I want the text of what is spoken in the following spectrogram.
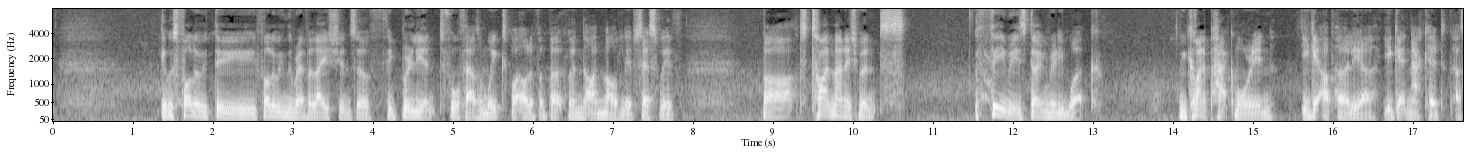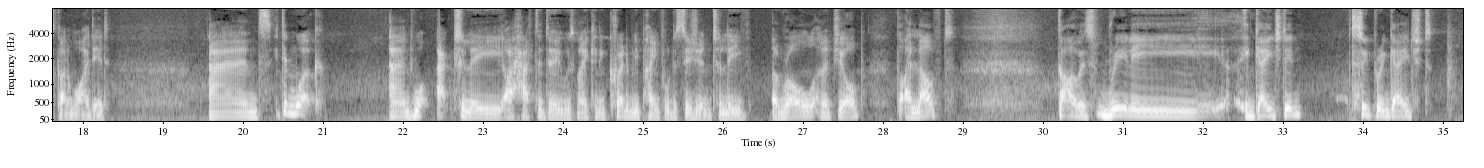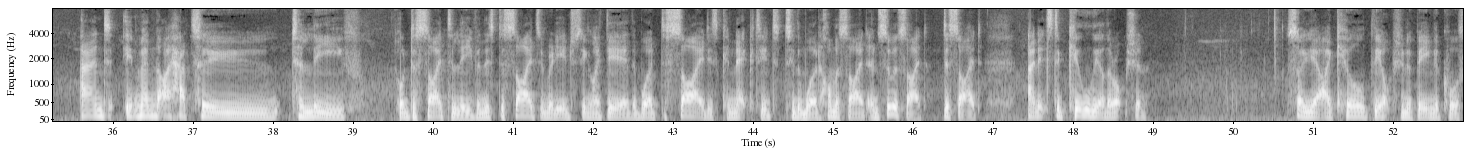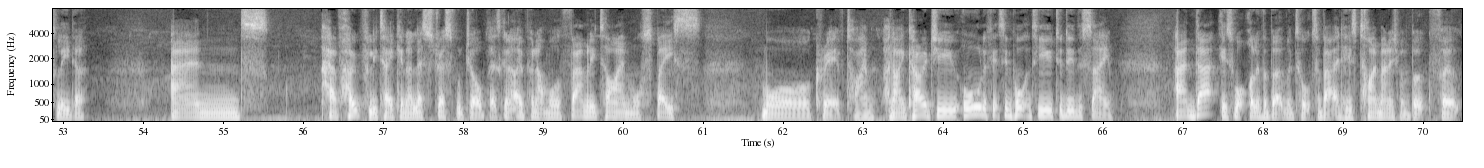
It was followed the, following the revelations of the brilliant 4,000 Weeks by Oliver Burkeman that I'm mildly obsessed with. But time management theories don't really work. You kind of pack more in, you get up earlier, you get knackered. That's kind of what I did. And it didn't work. And what actually I had to do was make an incredibly painful decision to leave a role and a job that I loved, that I was really engaged in, super engaged, and it meant that I had to to leave or decide to leave. And this decide's a really interesting idea. The word decide is connected to the word homicide and suicide, decide. And it's to kill the other option. So, yeah, I killed the option of being a course leader and have hopefully taken a less stressful job that's going to open up more family time, more space, more creative time. And I encourage you all, if it's important to you, to do the same. And that is what Oliver Burkeman talks about in his time management book for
